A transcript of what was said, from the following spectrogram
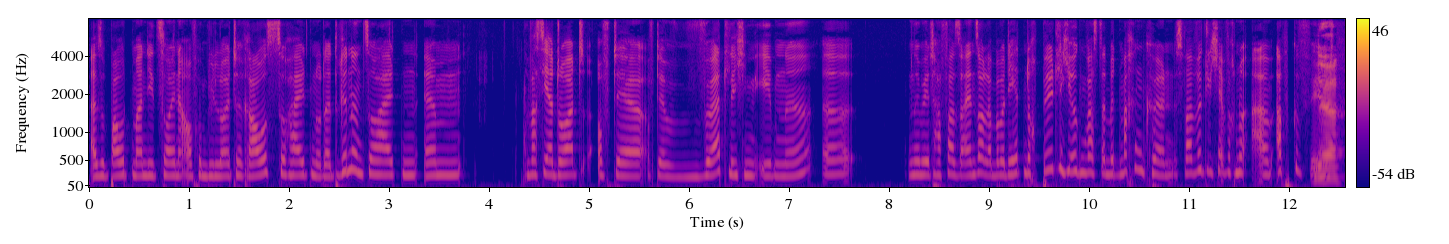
Also baut man die Zäune auf, um die Leute rauszuhalten oder drinnen zu halten. Ähm, was ja dort auf der, auf der wörtlichen Ebene äh, eine Metapher sein soll, aber die hätten doch bildlich irgendwas damit machen können. Es war wirklich einfach nur ähm, abgefilmt. Ja.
